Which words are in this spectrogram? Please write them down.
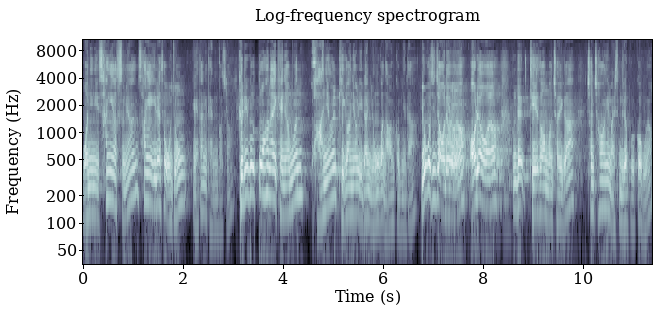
원인이 상해였으면 상해 1에서 5종에 해당이 되는 거죠. 그리고 또 하나의 개념은 관열, 비관열이란 용어가 나올 겁니다. 요거 진짜 어려 워요. 어려워요. 근데 뒤에서 한번 저희가 천천히 말씀드려 볼 거고요.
